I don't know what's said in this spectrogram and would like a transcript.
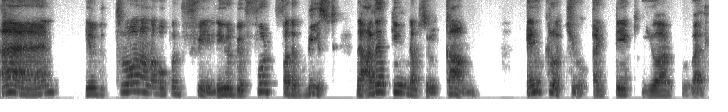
And you'll be thrown on an open field. You will be food for the beast. The other kingdoms will come, encroach you, and take your wealth.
